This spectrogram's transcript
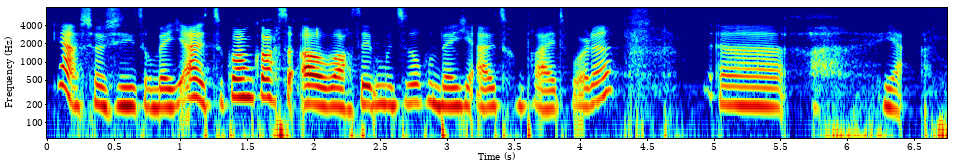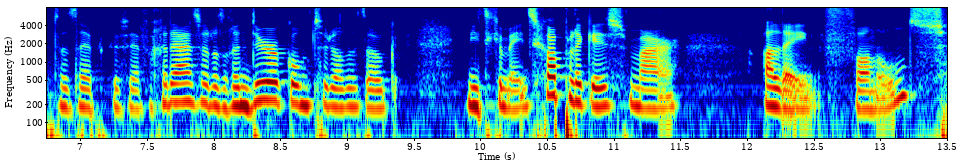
ja, zo ziet het er een beetje uit. Toen kwam ik achter, oh wacht, dit moet toch een beetje uitgebreid worden. Uh, ja, dat heb ik dus even gedaan, zodat er een deur komt, zodat het ook niet gemeenschappelijk is, maar alleen van ons.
